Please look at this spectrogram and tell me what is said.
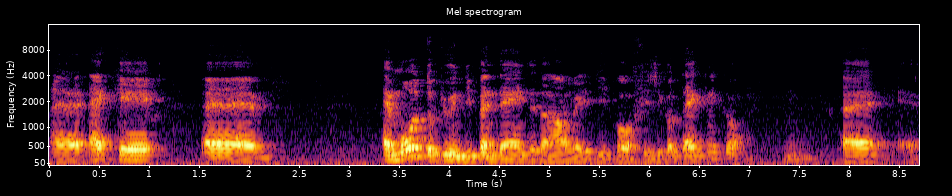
eh, è che eh, è molto più indipendente da norme di tipo fisico-tecnico, eh, eh,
